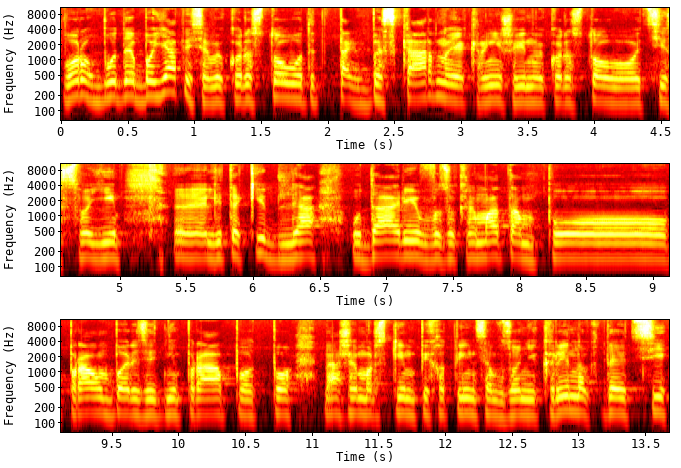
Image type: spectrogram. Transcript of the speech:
ворог буде боятися використовувати так безкарно, як раніше він використовував ці свої е, літаки для ударів, зокрема там по правому березі Дніпра, по, по нашим морським піхотинцям в зоні кринок, де ці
